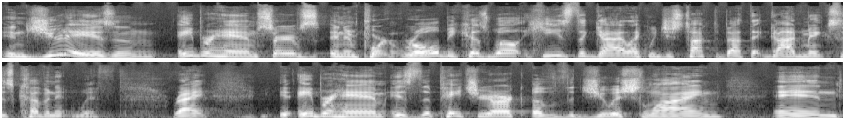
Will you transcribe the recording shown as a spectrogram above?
in Judaism, Abraham serves an important role because, well, he's the guy, like we just talked about, that God makes his covenant with, right? Abraham is the patriarch of the Jewish line, and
